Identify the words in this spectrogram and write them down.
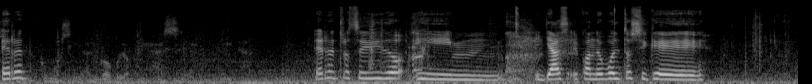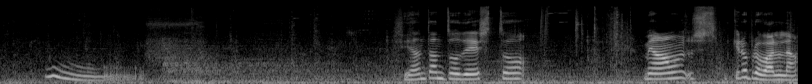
He, re Como si algo bloquease la rutina. He retrocedido y, y ya cuando he vuelto sí que... Si dan tanto de esto... Me vamos... Quiero probarla.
